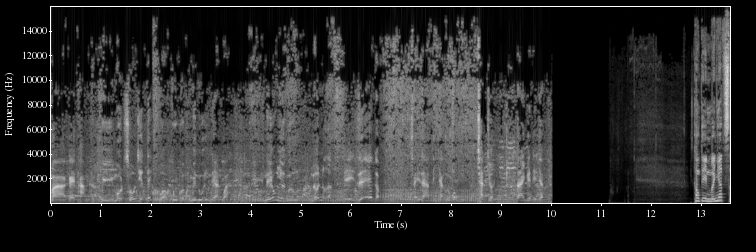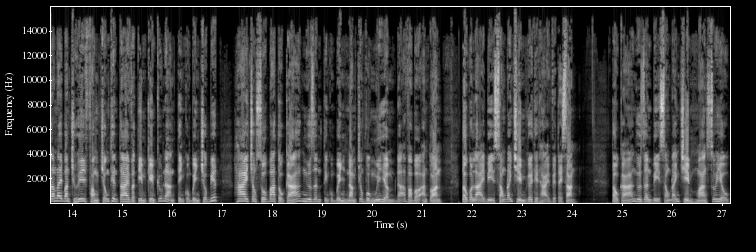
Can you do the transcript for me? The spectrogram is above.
mà cái thảm thực bì một số diện tích của khu vực miền núi thời gian qua thì nếu như lớn nữa thì dễ gặp, xảy ra tình trạng lũ ống, sạt trượt, tai biến địa chất Thông tin mới nhất, sáng nay Ban Chỉ huy Phòng chống thiên tai và tìm kiếm cứu nạn tỉnh Quảng Bình cho biết, hai trong số ba tàu cá ngư dân tỉnh Quảng Bình nằm trong vùng nguy hiểm đã vào bờ an toàn. Tàu còn lại bị sóng đánh chìm gây thiệt hại về tài sản. Tàu cá ngư dân bị sóng đánh chìm mang số hiệu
